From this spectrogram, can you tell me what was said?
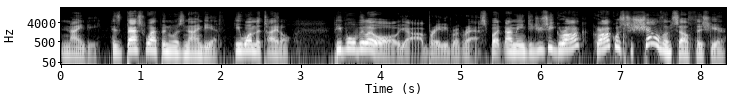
90. His best weapon was 90th. He won the title. People will be like, oh, yeah, Brady regressed. But, I mean, did you see Gronk? Gronk was to shelve himself this year.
